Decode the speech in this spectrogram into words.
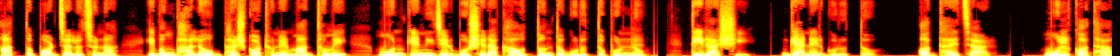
আত্মপর্যালোচনা এবং ভালো অভ্যাস গঠনের মাধ্যমে মনকে নিজের বসে রাখা অত্যন্ত গুরুত্বপূর্ণ। তিরাশি, জ্ঞানের গুরুত্ব। অধ্যায় চার। মূল কথা,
